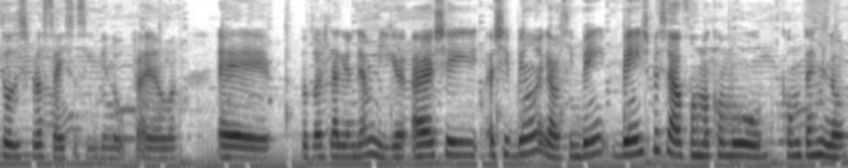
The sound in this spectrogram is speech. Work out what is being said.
todo esse processo, assim, de novo pra ela. É, eu gosto da grande amiga. Eu achei, achei bem legal, assim, bem, bem especial a forma como, como terminou.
